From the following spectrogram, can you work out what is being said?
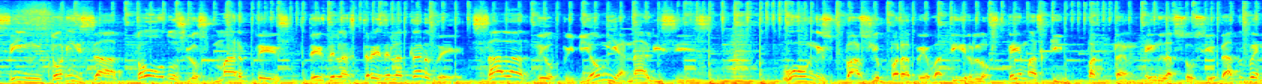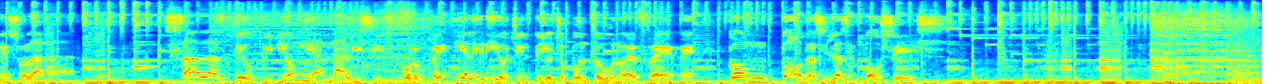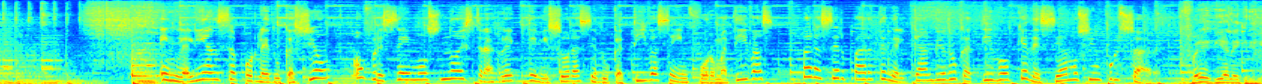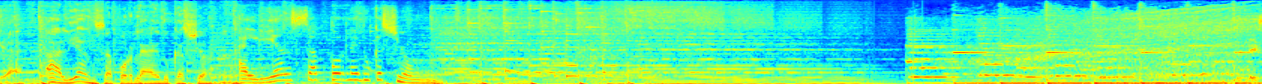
Sintoniza todos los martes desde las 3 de la tarde. Sala de opinión y análisis un espacio para debatir los temas que impactan en la sociedad venezolana. Salas de opinión y análisis por Fe y Alegría 88.1 FM con todas las voces. En la Alianza por la Educación ofrecemos nuestra red de emisoras educativas e informativas para ser parte del cambio educativo que deseamos impulsar. Fe y Alegría, Alianza por la Educación. Alianza por la Educación.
